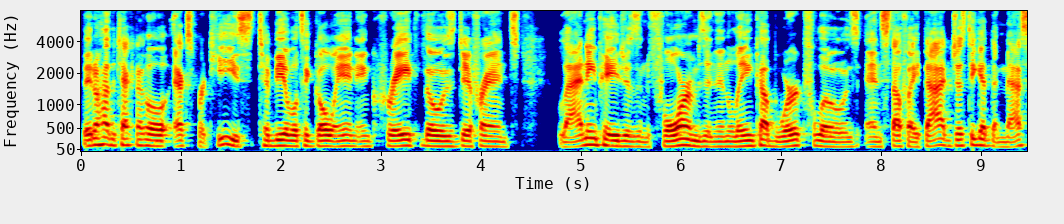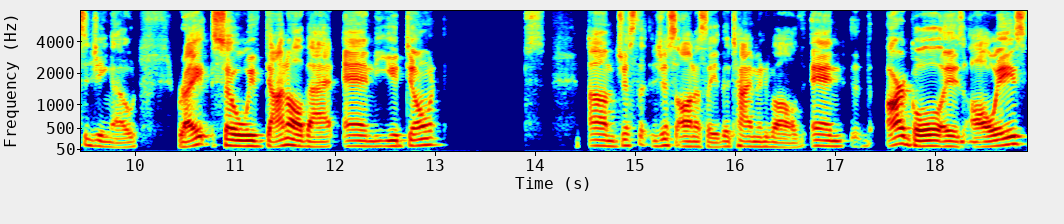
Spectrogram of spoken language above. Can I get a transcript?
They don't have the technical expertise to be able to go in and create those different landing pages and forms and then link up workflows and stuff like that just to get the messaging out right so we've done all that and you don't um just just honestly the time involved and our goal is mm-hmm. always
